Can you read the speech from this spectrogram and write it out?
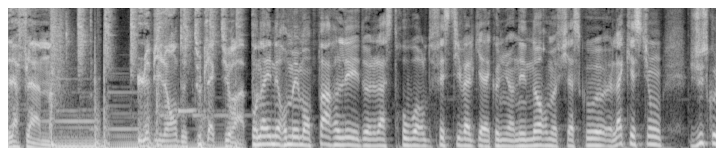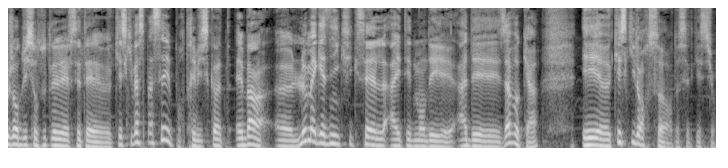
La flamme. Le bilan de toute l'actu rap. On a énormément parlé de l'Astro World Festival qui a connu un énorme fiasco. La question jusqu'aujourd'hui sur toutes les lèvres, c'était euh, qu'est-ce qui va se passer pour Travis Scott? Eh ben, euh, le magazine XXL a été demandé à des avocats. Et euh, qu'est-ce qu'il en ressort de cette question?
